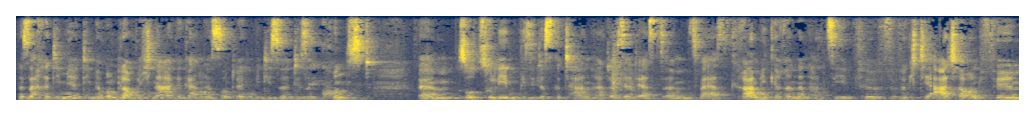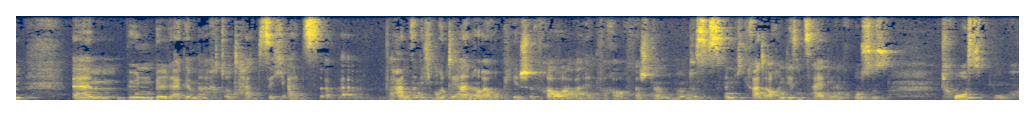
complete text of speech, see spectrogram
eine Sache, die mir, die mir unglaublich nahe gegangen ist und irgendwie diese, diese Kunst ähm, so zu leben, wie sie das getan hat. Also sie hat erst, ähm, sie war erst Keramikerin, dann hat sie für, für wirklich Theater und Film ähm, Bühnenbilder gemacht und hat sich als äh, wahnsinnig moderne europäische Frau aber einfach auch verstanden. Und das ist, finde ich, gerade auch in diesen Zeiten ein großes Trostbuch,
